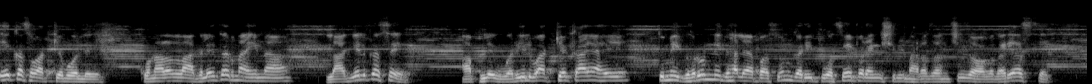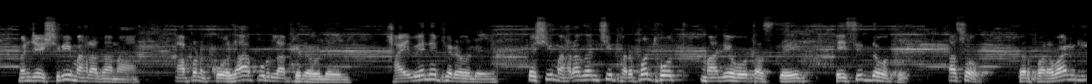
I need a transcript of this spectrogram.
एकच वाक्य बोलले कोणाला लागले तर नाही ना? लागेल कसे? आपले वरील वाक्य काय आहे? तुम्ही घरून निघाल्यापासून घरी पोचेपर्यंत श्री महाराजांची जबाबदारी असते. म्हणजे श्री महाराजांना आपण कोल्हापूरला फिरवले हायवेने फिरवले तशी महाराजांची फरफट होत मागे होत असते हे सिद्ध होते. असो तर परवानगी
